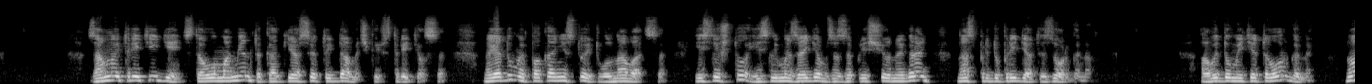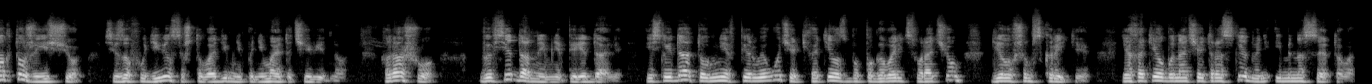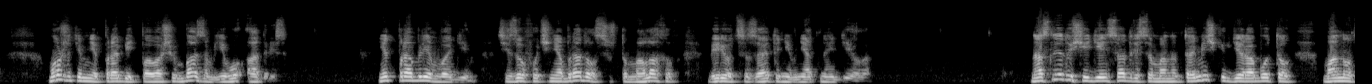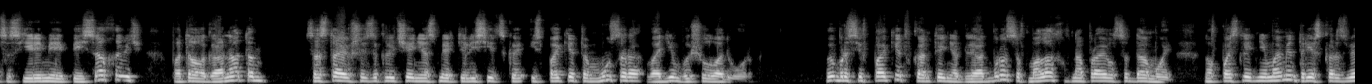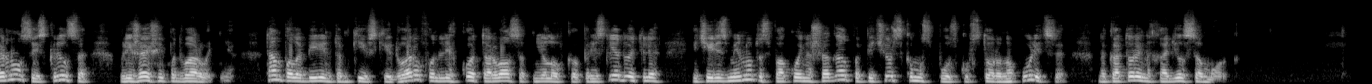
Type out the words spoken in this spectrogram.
За мной третий день, с того момента, как я с этой дамочкой встретился. Но я думаю, пока не стоит волноваться. Если что, если мы зайдем за запрещенную грань, нас предупредят из органов. А вы думаете, это органы? Ну а кто же еще? Сизов удивился, что Вадим не понимает очевидного. Хорошо. Вы все данные мне передали? Если да, то мне в первую очередь хотелось бы поговорить с врачом, делавшим вскрытие. Я хотел бы начать расследование именно с этого. Можете мне пробить по вашим базам его адрес? Нет проблем, Вадим. Сизов очень обрадовался, что Малахов берется за это невнятное дело. На следующий день с адресом анатомички, где работал Маноцис Еремей Пейсахович, патологоанатом, составивший заключение о смерти Лисицкой, и с пакетом мусора Вадим вышел во двор. Выбросив пакет в контейнер для отбросов, Малахов направился домой, но в последний момент резко развернулся и скрылся в ближайшей подворотне. Там по лабиринтам киевских дворов он легко оторвался от неловкого преследователя и через минуту спокойно шагал по Печорскому спуску в сторону улицы, на которой находился морг.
